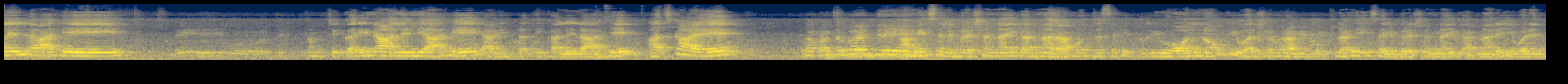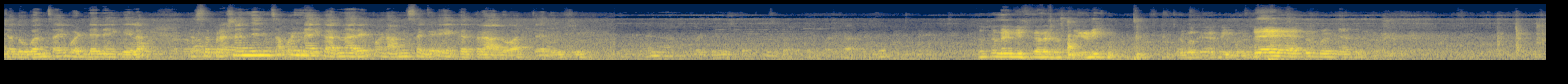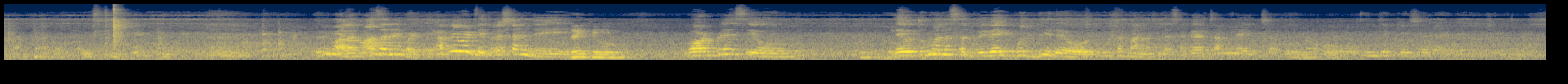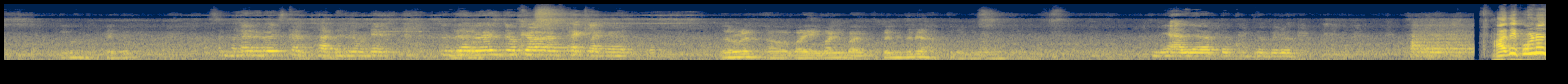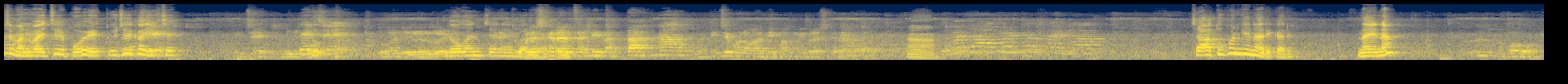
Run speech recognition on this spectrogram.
आलेलं आहे आमची करीना आलेली आहे आणि प्रतीक आलेला आहे आज काय आहे आम्ही सेलिब्रेशन नाही करणार आहोत जसं की यू ऑल नो की वर्षभर आम्ही कुठलंही सेलिब्रेशन नाही करणार आहे इवन यांच्या दोघांचाही बर्थडे नाही केला तसं प्रशांतजींचा पण नाही करणार आहे पण आम्ही सगळे एकत्र आलो आजच्या दिवशी नाही विश करायचं असतं येडी हे बघ हॅपी बर्थडे हॅपी बर्थडे तुम्ही मला माझा नाही birthday happy birthday Prashantji. Thank you God bless you देव तुम्हाला सद्विवेक बुद्धी देव. तुमच्या मनातल्या सगळ्या चांगल्या इच्छा पूर्ण हो. करा. दरवेळेस करतात दरवेळेस. तू दरवेळेस डोक्यावर अटॅक लागत दरवेळेस बाई माझी बाई कधीतरी हात. मी आल्यावर तर खूप विरोध आधी कोणाचे बनवायचे पोहे? तुझे का हिचे? त्याचे दोघांचे नाही ब्रश करायला चालली ना आता हा तिचे बनवा आधी. मग मी ब्रश करायला हा. चहा तू पण घेणार आहे का रे? नाही ना? हो.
